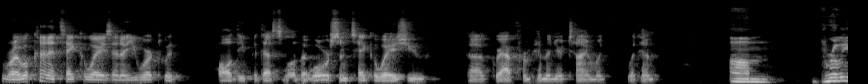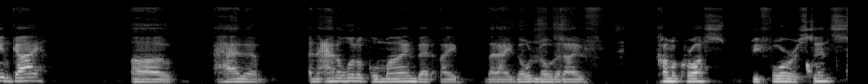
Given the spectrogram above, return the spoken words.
Roy, what kind of takeaways? I know you worked with Paul DePodesta a little bit. What were some takeaways you uh, grabbed from him in your time with with him? Um, brilliant guy. Uh, had a an analytical mind that I that I don't know that I've come across before or since.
